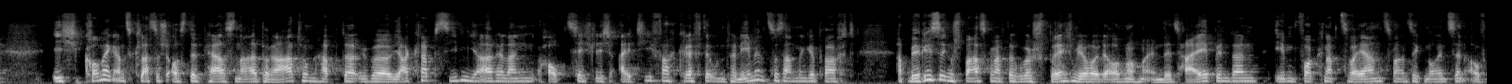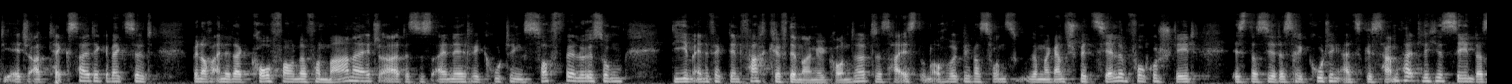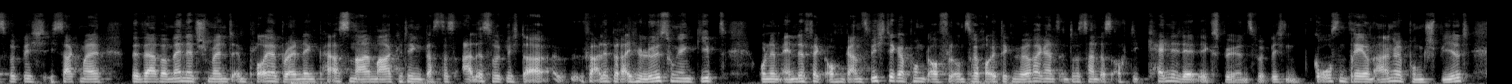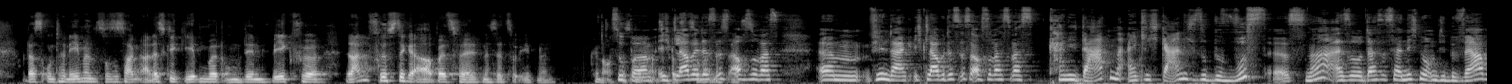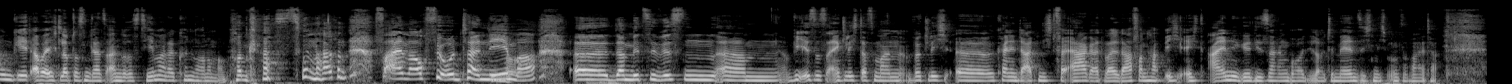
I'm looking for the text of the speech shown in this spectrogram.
Ich komme ganz klassisch aus der Personalberatung, habe da über ja, knapp sieben Jahre lang hauptsächlich IT-Fachkräfte Unternehmen zusammengebracht, habe mir riesigen Spaß gemacht, darüber sprechen wir heute auch nochmal im Detail. Bin dann eben vor knapp zwei Jahren, 2019, auf die HR-Tech-Seite gewechselt, bin auch einer der Co-Founder von Mana HR. Das ist eine Recruiting-Software-Lösung, die im Endeffekt den Fachkräftemangel kontert. Das heißt, und auch wirklich, was für uns man ganz speziell im Fokus steht, ist, dass wir das Recruiting als gesamtheitliches sehen, dass wirklich, ich sag mal, Bewerbermanagement, Employer Branding, Personalmarketing, dass das alles wirklich da für alle Bereiche Lösungen gibt und im Endeffekt auch ein ganz wichtiger Punkt, auch für unsere heutigen Hörer ganz interessant, dass auch die Candidate Experience wirklich einen großen Dreh- und Angelpunkt spielt dass Unternehmen sozusagen alles gegeben wird, um den Weg für langfristige Arbeitsverhältnisse zu ebnen. Genau, Super. Ich glaube, das ist auch sowas, ähm, vielen Dank. Ich glaube, das ist auch sowas, was Kandidaten eigentlich gar nicht so bewusst ist. Ne? Also, dass es ja nicht nur um die Bewerbung geht, aber ich glaube, das ist ein ganz anderes Thema. Da können wir auch nochmal einen Podcast zu machen. Vor allem auch für Unternehmer, genau. äh, damit sie wissen, ähm, wie ist es eigentlich, dass man wirklich äh, Kandidaten nicht verärgert, weil davon habe ich echt einige, die sagen, boah, die Leute melden sich nicht und so weiter.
